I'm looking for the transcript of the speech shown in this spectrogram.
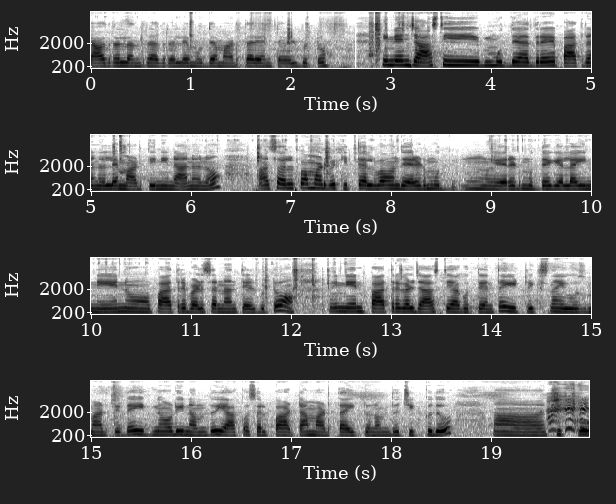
ಯಾವುದ್ರಲ್ಲಿ ಅಂದರೆ ಅದರಲ್ಲೇ ಮುದ್ದೆ ಮಾಡ್ತಾರೆ ಅಂತ ಹೇಳ್ಬಿಟ್ಟು. ಇನ್ನೇನು ಜಾಸ್ತಿ ಮುದ್ದೆ ಆದರೆ ಪಾತ್ರೆನಲ್ಲೇ ಮಾಡ್ತೀನಿ ನಾನು ಸ್ವಲ್ಪ ಮಾಡಬೇಕಿತ್ತಲ್ವ, ಒಂದು ಎರಡು ಮುದ್ದೆ ಎರಡು ಮುದ್ದೆಗೆಲ್ಲ ಇನ್ನೇನು ಪಾತ್ರೆ ಬಳಸೋಣ ಅಂತ ಹೇಳ್ಬಿಟ್ಟು ಇನ್ನೇನು ಪಾತ್ರೆಗಳು ಜಾಸ್ತಿ ಆಗುತ್ತೆ ಅಂತ ಈ ಟ್ರಿಕ್ಸ್ನ ಯೂಸ್ ಮಾಡ್ತಿದ್ದೆ. ಇದು ನೋಡಿ ನಮ್ಮದು ಯಾಕೋ ಸ್ವಲ್ಪ ಹಠ ಮಾಡ್ತಾ ಇತ್ತು ನಮ್ಮದು ಚಿಕ್ಕದು. ಚಿಕ್ಕ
